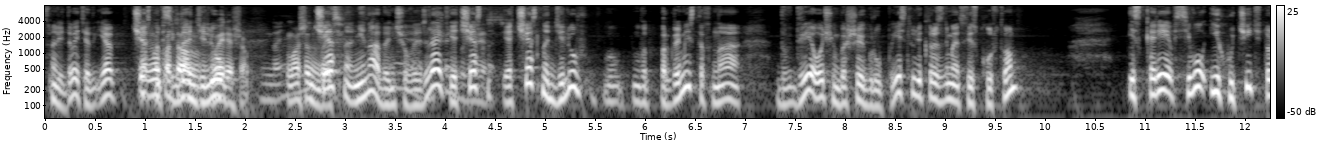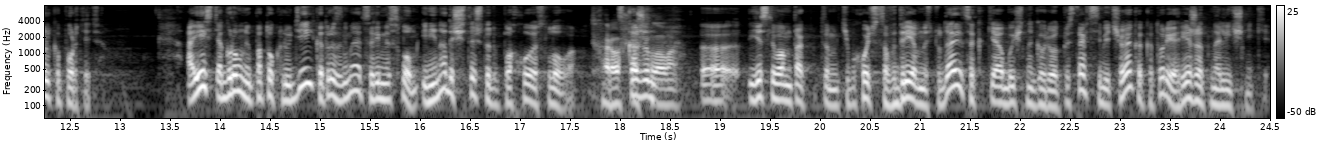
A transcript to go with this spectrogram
смотрите, давайте, я честно мы всегда потом делю... вырежем. Может Честно, не надо ничего вырезать. Я честно, я честно делю вот, программистов на две очень большие группы. Есть люди, которые занимаются искусством, и, скорее всего, их учить только портить. А есть огромный поток людей, которые занимаются ремеслом, и не надо считать, что это плохое слово. Хорошее Скажем, слово. э, если вам так там, типа, хочется в древность удариться, как я обычно говорю, вот представьте себе человека, который режет наличники.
